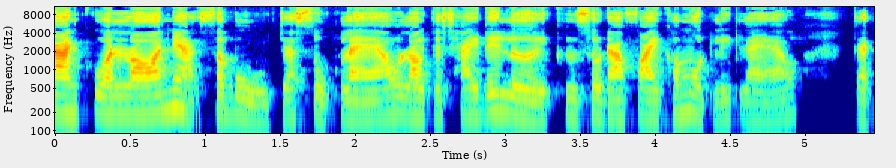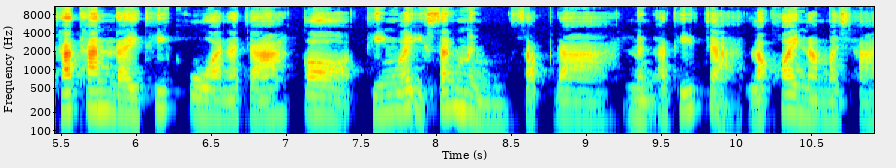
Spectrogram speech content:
การกวนร้อนเนี่ย สบู่จะสุกแล้ว เราจะใช้ได้เลย คือโซดาไฟเขาหมดฤทธิ์แล้ว แต่ถ้าท่านใดที่กลัวนะจ๊ะ ก็ทิ้งไว้อีกสักหนึ่งสัปดาห์หนึ่งอาทิตย์จ้ะแล้วค่อยนำมาใช้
